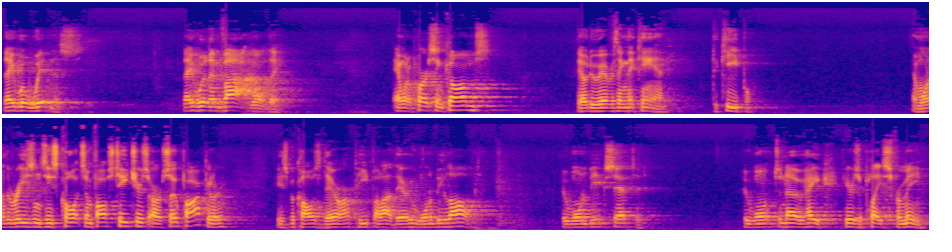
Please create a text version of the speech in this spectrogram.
They will witness. They will invite, won't they? And when a person comes, they'll do everything they can to keep them. And one of the reasons these cults and false teachers are so popular is because there are people out there who want to be loved, who want to be accepted, who want to know, hey, here's a place for me.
